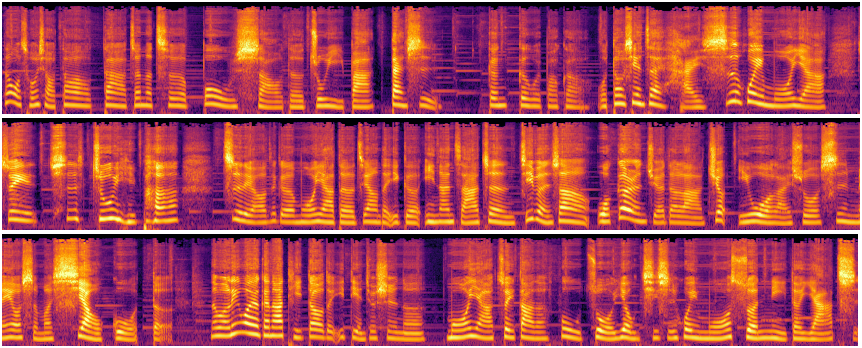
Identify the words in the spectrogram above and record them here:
那我从小到大真的吃了不少的猪尾巴，但是。跟各位报告，我到现在还是会磨牙，所以吃猪尾巴治疗这个磨牙的这样的一个疑难杂症，基本上我个人觉得啦，就以我来说是没有什么效果的。那么，另外要跟他提到的一点就是呢，磨牙最大的副作用其实会磨损你的牙齿。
